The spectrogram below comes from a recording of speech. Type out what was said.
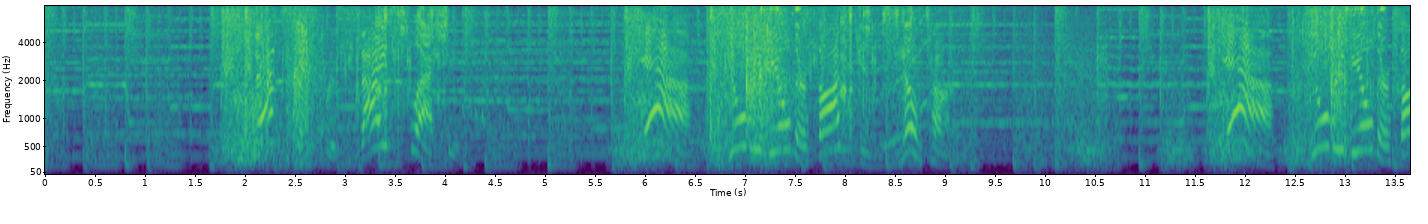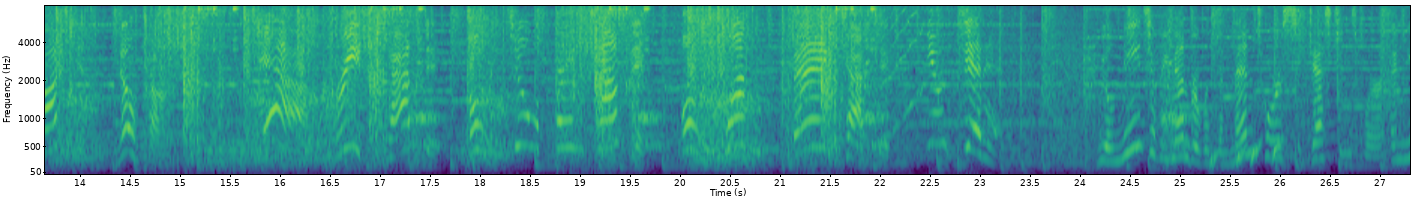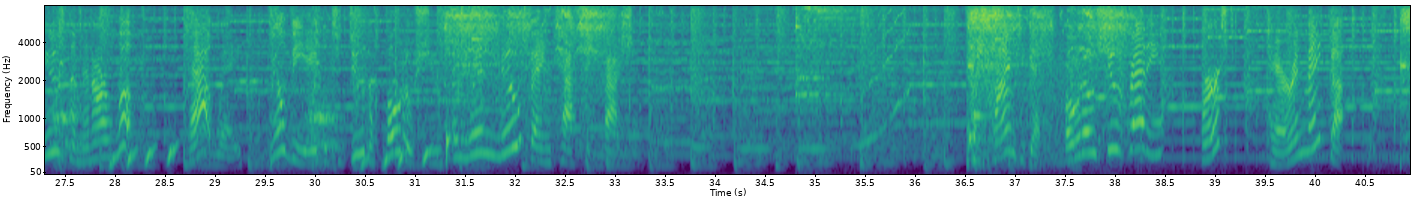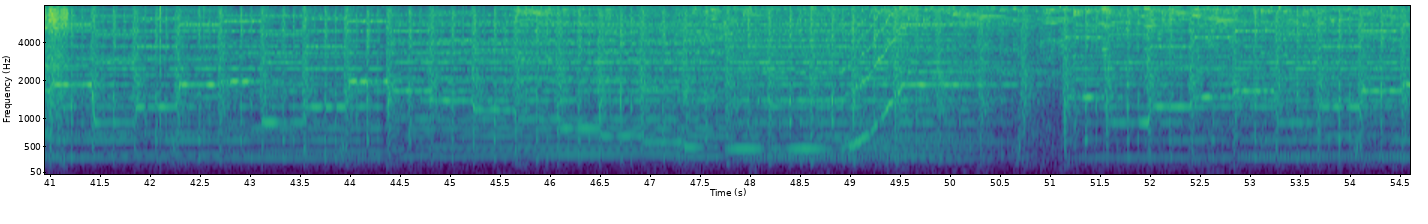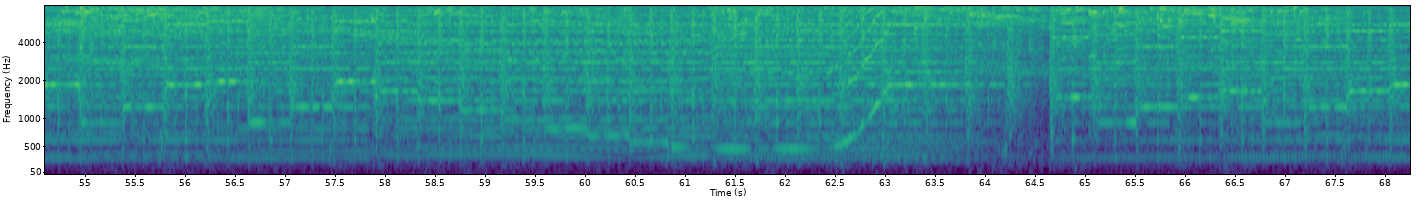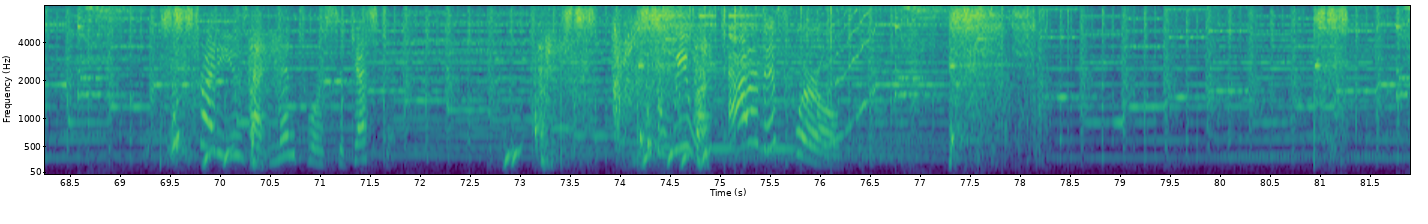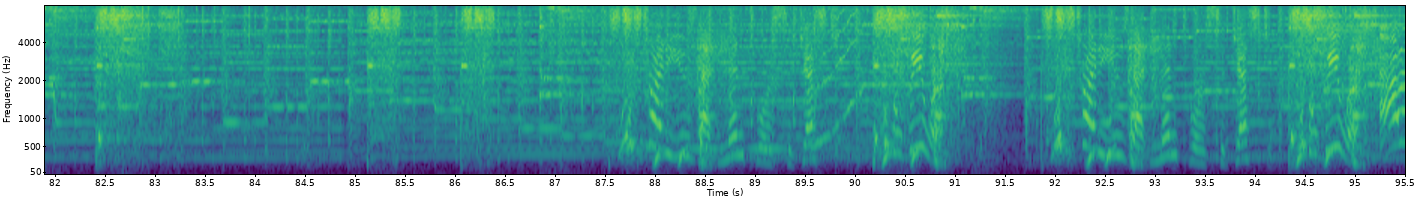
That's some precise slashing. Yeah, you'll reveal their thoughts no time. Yeah, you'll reveal their thoughts in no time. Yeah, fantastic. Only two fantastic. Only one fantastic. You did it. We'll need to remember what the mentor's suggestions were and use them in our look. That way, we'll be able to do the photo shoot and win new fantastic fashions. Time to get photo shoot ready. First, hair and makeup. Mentor's suggestion. We were out of this world. Let's try to use that mentor's suggestion. So We were. Let's try to use that mentor's suggestion. So We were out of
